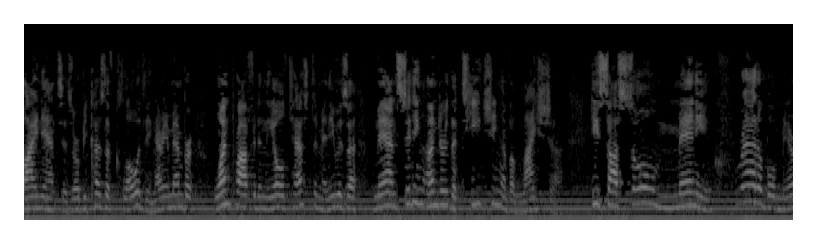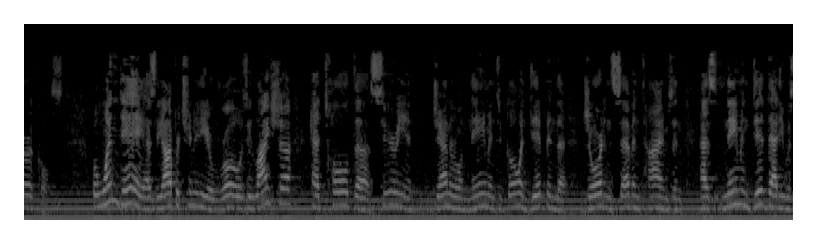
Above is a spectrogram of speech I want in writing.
finances or because of clothing. I remember one prophet in the Old Testament, he was a man sitting under the teaching of Elisha. He saw so seven times. And as Naaman did that, he was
